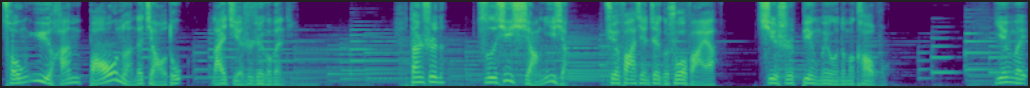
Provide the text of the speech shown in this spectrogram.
从御寒保暖的角度来解释这个问题，但是呢，仔细想一想，却发现这个说法呀。其实并没有那么靠谱，因为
